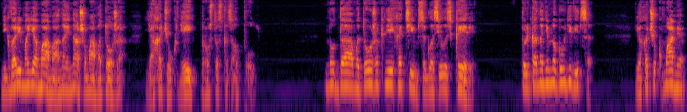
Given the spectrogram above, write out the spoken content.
Не говори «моя мама», она и наша мама тоже. Я хочу к ней, просто сказал Пол. Ну да, мы тоже к ней хотим, согласилась Кэрри. Только она немного удивится. Я хочу к маме.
